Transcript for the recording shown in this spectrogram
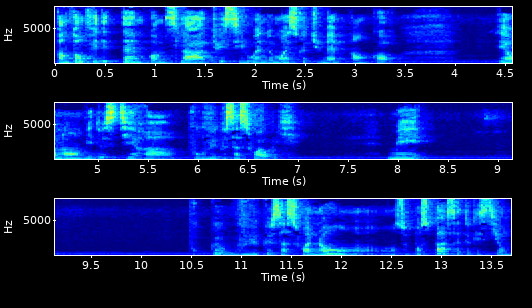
quand on fait des thèmes comme cela, tu es si loin de moi, est-ce que tu m'aimes encore? Et on a envie de se dire, pourvu que ça soit oui. Mais vu que ça soit non, on ne se pose pas cette question.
